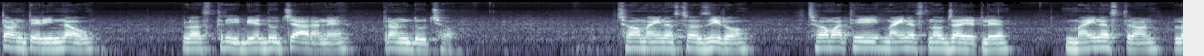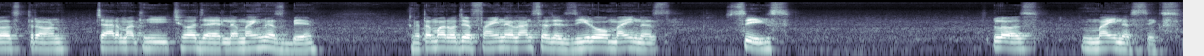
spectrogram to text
ત્રણ તેરી નવ, પ્લસ થ્રી, બે દુ ચાર અને ત્રણ દુ છ. છ માઇનસ છ ઝીરો. છમાંથી માઇનસ નવ જાય એટલે માઇનસ ત્રણ, પ્લસ ત્રણ ચારમાંથી છ જાય એટલે માઇનસ બે. તમારો જે ફાઇનલ આન્સર છે, zero minus six plus minus six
